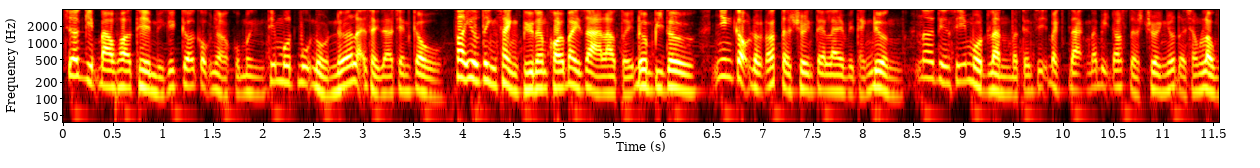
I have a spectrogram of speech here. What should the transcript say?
Chưa kịp bao hoa thêm vì kích cỡ cậu nhỏ của mình thì một vụ nổ nữa lại xảy ra trên cầu và yêu tình sành từ đám khói bay giả lao tới đơm Peter. Nhưng cậu được Doctor Strange tele về thánh đường, nơi tiến sĩ một lần và tiến sĩ Bạch Tạng đã bị Doctor Strange nhốt ở trong lồng.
